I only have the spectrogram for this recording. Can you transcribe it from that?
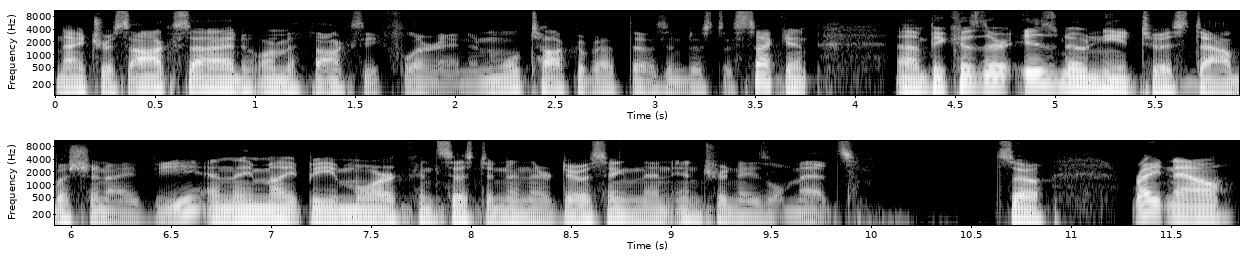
nitrous oxide or methoxyflurane. And we'll talk about those in just a second uh, because there is no need to establish an IV and they might be more consistent in their dosing than intranasal meds. So, right now,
